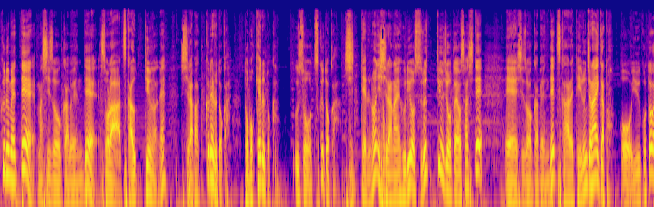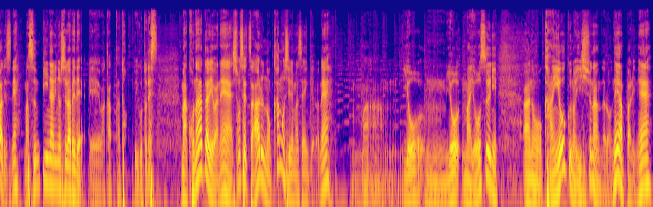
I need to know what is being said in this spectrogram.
くるめて、まあ、静岡弁で空使うっていうのはねしらばっくれるとかとぼけるとか嘘をつくとか知ってるのに知らないふりをするっていう状態を指して、えー、静岡弁で使われているんじゃないかということがですね、まあ、寸ーなりの調べで、えー、分かったということです。まあこの辺りはね諸説あるのかもしれませんけどねまあよ、うん、よまあ要するにあの慣用句の一種なんだろうねやっぱりね。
